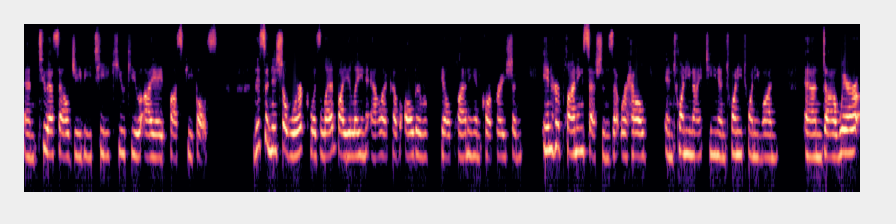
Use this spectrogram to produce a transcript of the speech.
and 2SLGBTQIA plus peoples. This initial work was led by Elaine Alec of Alder Hill Planning and Corporation in her planning sessions that were held in 2019 and 2021 and uh, where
